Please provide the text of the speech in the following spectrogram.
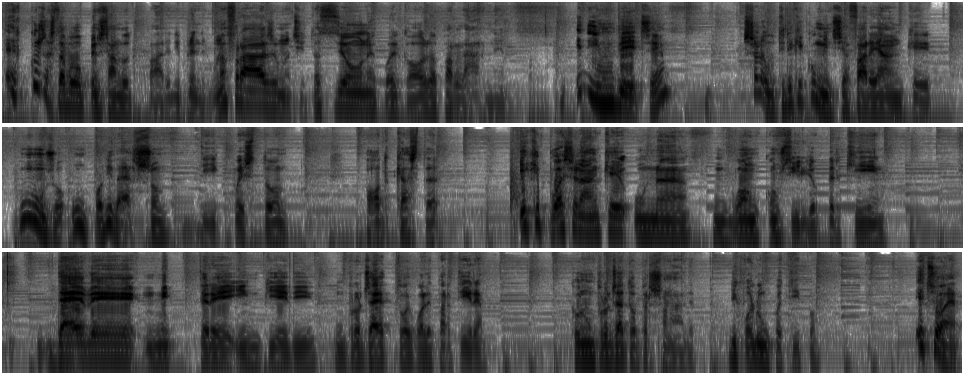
eh, cosa stavo pensando di fare? Di prendere una frase, una citazione, qualcosa, parlarne. Ed invece sarà utile che cominci a fare anche un uso un po' diverso di questo podcast e che può essere anche un, un buon consiglio per chi deve mettere in piedi un progetto e vuole partire con un progetto personale di qualunque tipo. E cioè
